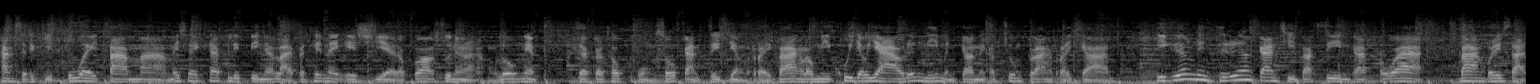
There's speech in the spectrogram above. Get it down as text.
ทางเศรษฐกิจด้วยตามมาไม่ใช่แค่ฟิลิปปินส์นะหลายประเทศในเอเชีย แล้วก็ส่วนต่างๆของโลกเนี่ยจะกระทบห่วงโซ่การผลิตอย่างไรบ้าง เรามีคุยยาวๆ เรื่องนี้เหมือนกันนะครับช่วงกลางรายการ อีกเรื่องหนึ่งคือเรื่องการฉีดวัคซีนครับเพราะว่าบางบริษัท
